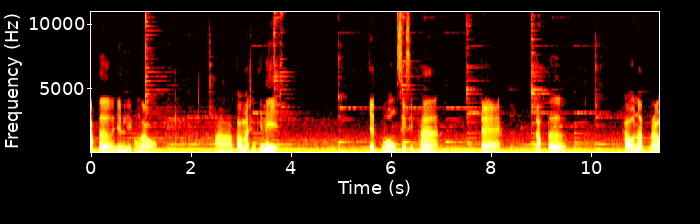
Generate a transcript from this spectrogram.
ด็อกเตอร์เยนลีของเราอ่าก็มาถึงที่นี่7โมง45 แต่ด็อกเตอร์เขานัดเรา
